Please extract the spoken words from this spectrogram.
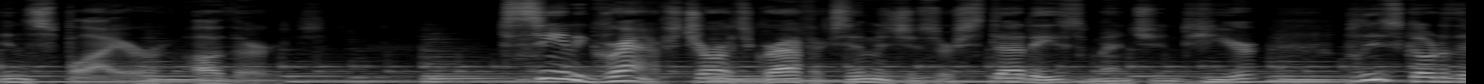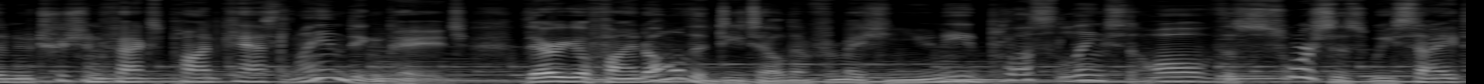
inspire others. See any graphs, charts, graphics, images, or studies mentioned here, please go to the Nutrition Facts Podcast landing page. There you'll find all the detailed information you need, plus links to all the sources we cite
